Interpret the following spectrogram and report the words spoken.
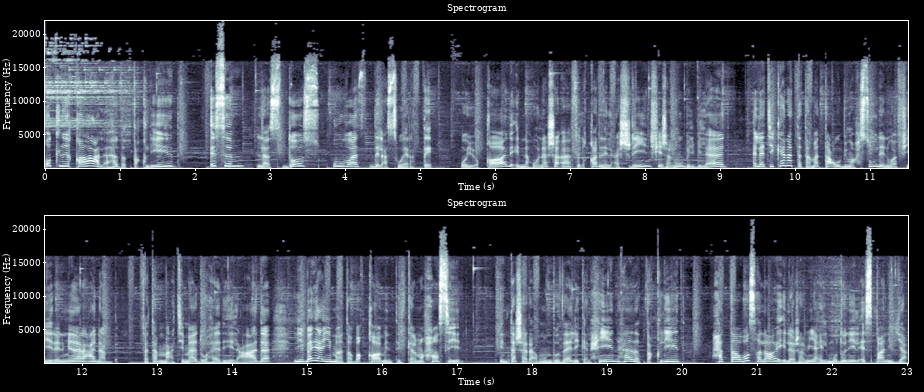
أطلق على هذا التقليد اسم las doce uvas de la suerte ويقال إنه نشأ في القرن العشرين في جنوب البلاد التي كانت تتمتع بمحصول وفير من العنب. فتم اعتماد هذه العادة لبيع ما تبقى من تلك المحاصيل. انتشر منذ ذلك الحين هذا التقليد حتى وصل إلى جميع المدن الإسبانية.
